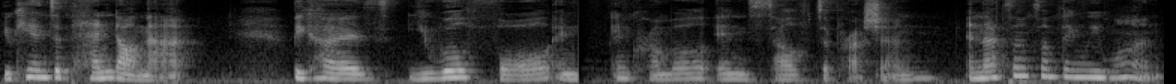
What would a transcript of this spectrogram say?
You can't depend on that because you will fall and and crumble in self depression. And that's not something we want.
